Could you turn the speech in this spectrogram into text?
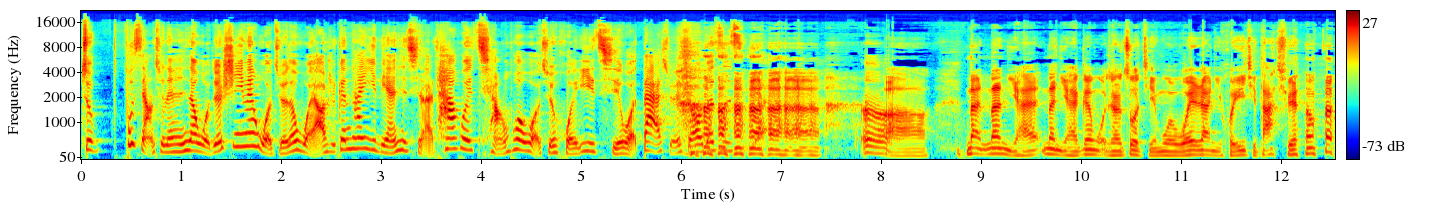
就不想去联系他。我觉得是因为我觉得我要是跟他一联系起来，他会强迫我去回忆起我大学时候的自己。嗯啊，那那你还那你还跟我这儿做节目，我也让你回忆起大学了吗？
